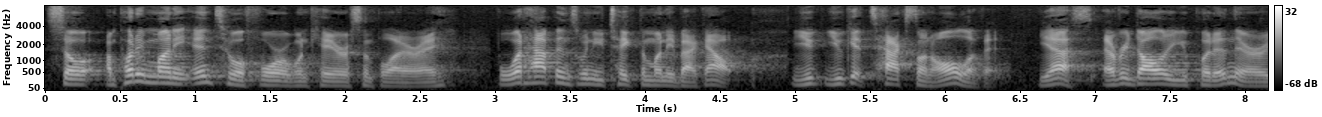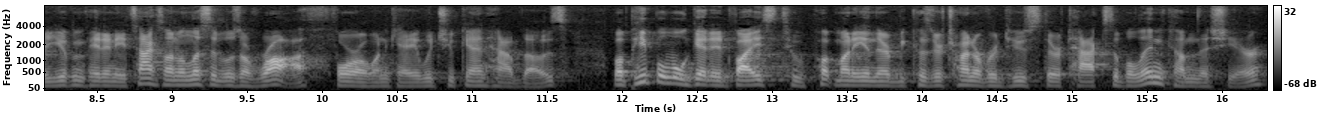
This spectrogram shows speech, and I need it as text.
So I'm putting money into a 401k or a simple IRA. But what happens when you take the money back out? You, you get taxed on all of it. Yes, every dollar you put in there, you haven't paid any tax on unless it was a Roth 401k, which you can have those. Well, people will get advice to put money in there because they're trying to reduce their taxable income this year,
